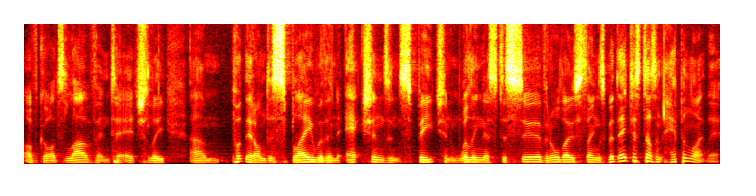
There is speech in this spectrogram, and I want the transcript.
of God's love and to actually um, put that on display within actions and speech and willingness to serve and all those things. But that just doesn't happen like that.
